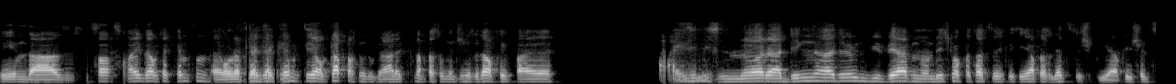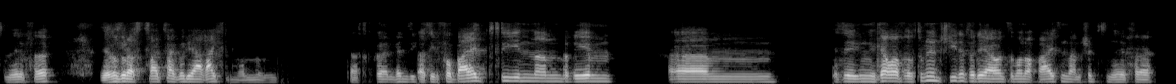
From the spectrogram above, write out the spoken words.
dem da 2-2, glaube ich, erkämpfen. Äh, oder vielleicht erkämpft er auch Gladbach nur so gerade knapp das Unentschieden. Das wird auf jeden Fall, weiß ich nicht, ein Mörder-Ding halt irgendwie werden. Und ich hoffe tatsächlich eher auf das letzte Spiel, auf die Schützenhilfe. Ja, so das 2-2 würde ja reichen. Und das können, wenn sie, dass sie vorbeiziehen an Bremen. Ähm, deswegen, ich glaube, auf das Unentschieden würde ja uns immer noch reichen an Schützenhilfe.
